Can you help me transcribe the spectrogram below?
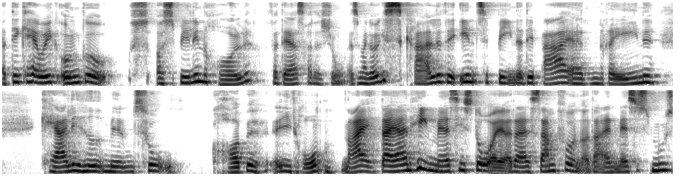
Og det kan jo ikke undgå at spille en rolle for deres relation. Altså man kan jo ikke skralde det ind til benet, det bare er den rene kærlighed mellem to kroppe i et rum. Nej, der er en hel masse historie, og der er samfund, og der er en masse smus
